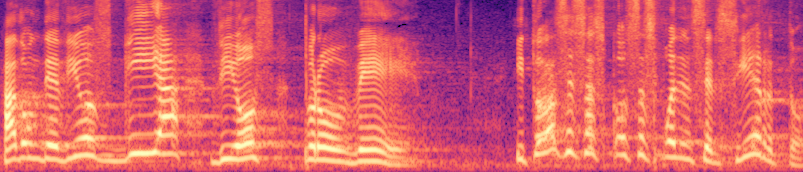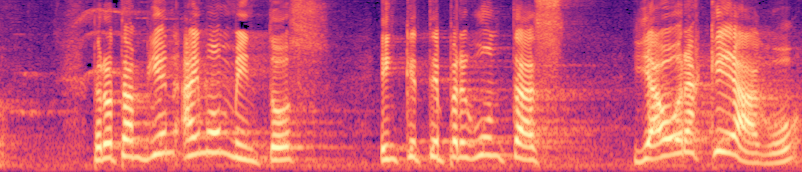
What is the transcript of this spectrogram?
a donde Dios guía, Dios provee. Y todas esas cosas pueden ser cierto. Pero también hay momentos en que te preguntas, ¿y ahora qué hago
